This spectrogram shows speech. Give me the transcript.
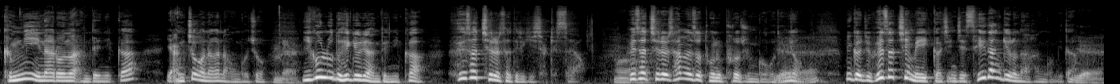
금리 인하로는 안 되니까 양적 완화가 나온 거죠. 네. 이걸로도 해결이 안 되니까 회사채를 사들이기 시작했어요. 어. 회사채를 사면서 돈을 풀어준 거거든요. 예. 그러니까 이제 회사채 매입까지 이제 세 단계로 나간 겁니다. 예.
